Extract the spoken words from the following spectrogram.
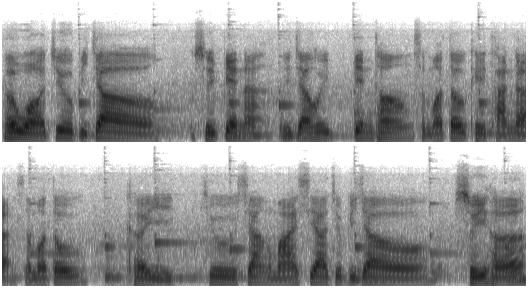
而我就比较。随便啊，比较会变通，什么都可以谈的，什么都可以。就像马来西亚就比较随和，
